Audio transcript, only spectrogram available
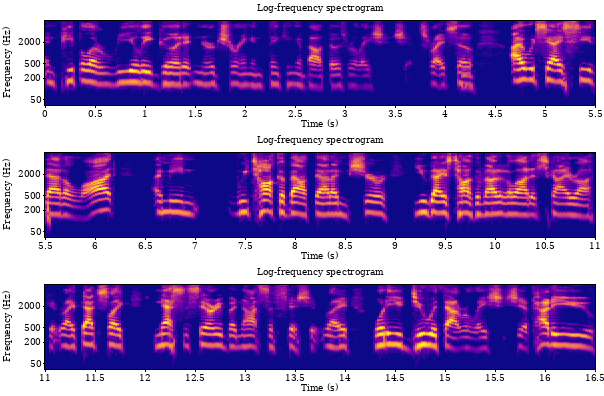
and people are really good at nurturing and thinking about those relationships, right? So mm-hmm. I would say I see that a lot. I mean, we talk about that. I'm sure you guys talk about it a lot at Skyrocket, right? That's like necessary, but not sufficient, right? What do you do with that relationship? How do you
